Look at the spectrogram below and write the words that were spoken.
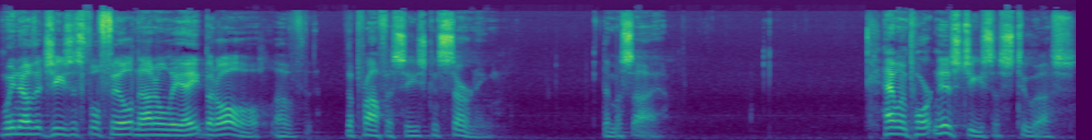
We know that Jesus fulfilled not only eight, but all of the prophecies concerning the Messiah. How important is Jesus to us?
